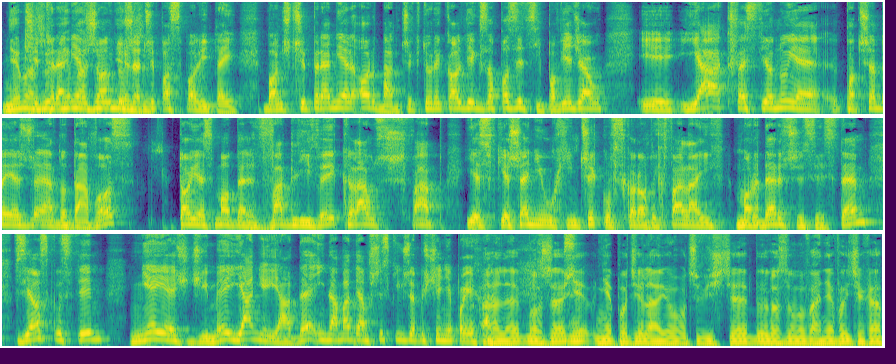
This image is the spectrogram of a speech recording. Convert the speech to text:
nie ma, czy premier nie ma rządu Rzeczypospolitej, bądź czy premier Orban, czy którykolwiek z opozycji powiedział, ja kwestionuję potrzebę jeżdżenia do Davos, to jest model wadliwy. Klaus Schwab jest w kieszeni u Chińczyków, skoro wychwala ich morderczy system. W związku z tym nie jeździmy, ja nie jadę i namawiam wszystkich, żebyście nie pojechali. Ale może nie, nie podzielają oczywiście rozumowania Wojciecha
